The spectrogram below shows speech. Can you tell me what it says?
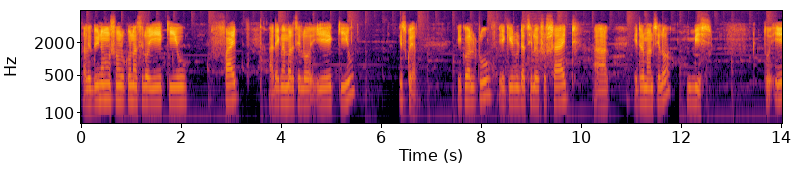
তাহলে দুই নম্বর সমীকরণ ছিল এ কিউ ফাইভ আর এক নাম্বার ছিল A Q square equal to A কিউটা ছিল একশো ষাট আর এটার মান ছিল বিশ। তো এ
